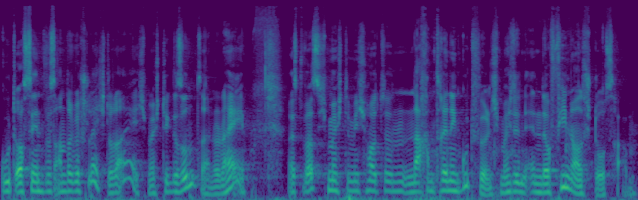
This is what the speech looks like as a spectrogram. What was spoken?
gut aussehen fürs andere Geschlecht oder hey, ich möchte gesund sein oder hey, weißt du was, ich möchte mich heute nach dem Training gut fühlen, ich möchte den Endorphinausstoß haben.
